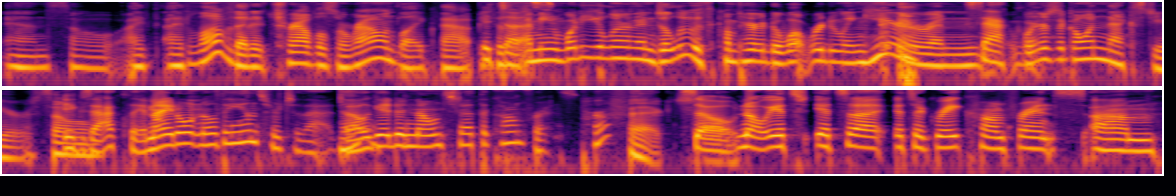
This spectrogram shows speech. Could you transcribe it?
And so I, I love that it travels around like that because I mean, what do you learn in Duluth compared to what we're doing here and Exactly. where's it going next year? So Exactly. And I don't know the answer to that. They'll get announced at the conference. perfect. So no, it's it's a it's a great conference. Um,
